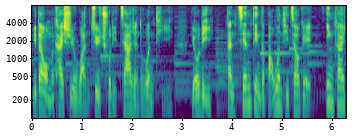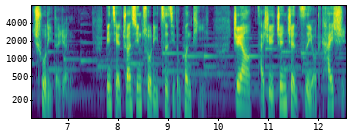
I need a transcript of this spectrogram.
一旦我们开始婉拒处理家人的问题，有理但坚定地把问题交给应该处理的人，并且专心处理自己的问题，这样才是真正自由的开始。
